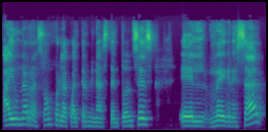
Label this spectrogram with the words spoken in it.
hay una razón por la cual terminaste. Entonces, el regresar,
